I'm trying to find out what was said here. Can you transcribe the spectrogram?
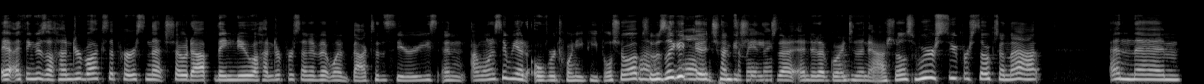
I think it was a hundred bucks a person that showed up. They knew a hundred percent of it went back to the series, and I want to say we had over twenty people show up. So it was like a Whoa, good chunk of amazing. change that ended up going to mm-hmm. the nationals. We were super stoked on that, and then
